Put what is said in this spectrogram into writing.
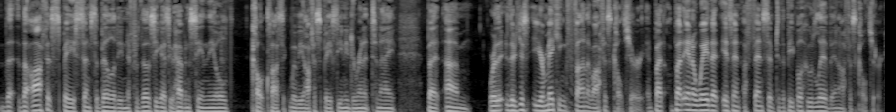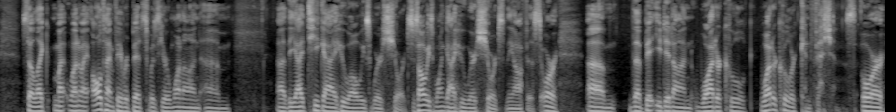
the the office space sensibility. And for those of you guys who haven't seen the old cult classic movie Office Space, you need to rent it tonight. But um, where they're just you're making fun of office culture, but but in a way that isn't offensive to the people who live in office culture. So like my, one of my all time favorite bits was your one on um, uh, the IT guy who always wears shorts. There's always one guy who wears shorts in the office, or um, the bit you did on water cool water cooler confessions, or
